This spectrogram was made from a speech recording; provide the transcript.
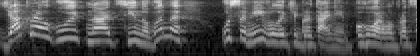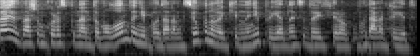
Як реагують на ці новини? У самій Великій Британії поговоримо про це із нашим кореспондентом у Лондоні Богданом Цюпином, який нині приєднується до ефіру. Богдане, привіт.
